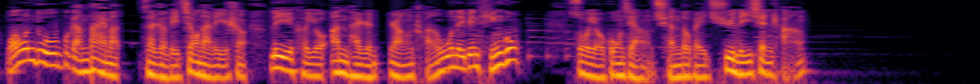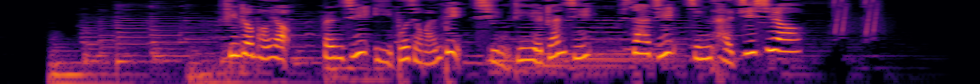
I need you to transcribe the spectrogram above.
王文度不敢怠慢，在这里交代了一声，立刻又安排人让船坞那边停工，所有工匠全都被驱离现场。听众朋友，本集已播讲完毕，请订阅专辑，下集精彩继续哦。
